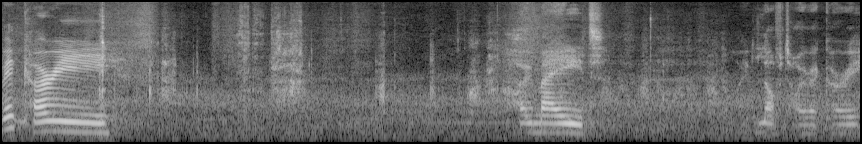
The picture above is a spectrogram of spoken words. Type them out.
Red curry. Homemade. I love Thai red curry.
